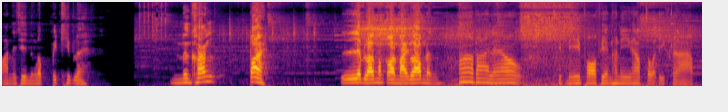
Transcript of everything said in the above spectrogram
ปันอีกทีหนึ่งแล้วปิดคลิปเลย หนึ่งครั้ง ไป เรียบร้อยมังกรมาอีกรอบหนึ่งอ่าได้แล้ว คลิปนี้พอเพียงเท่านี้ครับ สวัสดีครับ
